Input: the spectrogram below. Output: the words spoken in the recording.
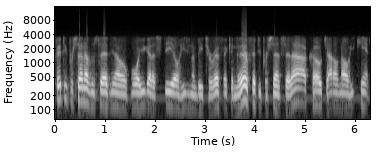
50 percent of them said you know boy you got to steal. He's going to be terrific. And the other 50 percent said oh coach i don't know. He can't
